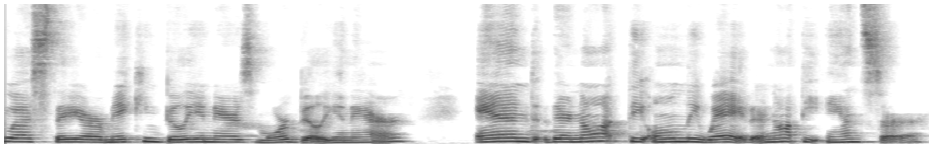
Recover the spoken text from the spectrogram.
US, they are making billionaires more billionaire. And they're not the only way, they're not the answer.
